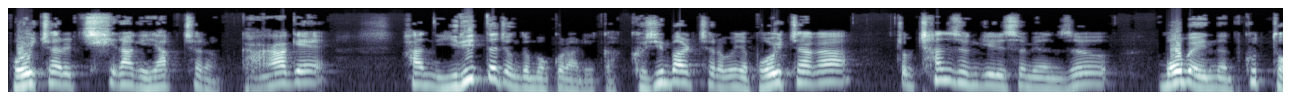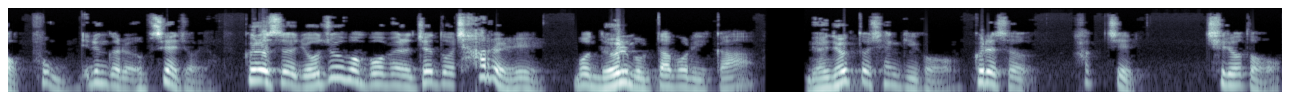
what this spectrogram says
보이차를 진하게 약처럼 강하게 한 2리터 정도 먹고 나니까 거짓말처럼 그냥 보이차가 좀 찬 성질이 있으면서 몸에 있는 구토, 풍 이런 거를 없애줘요. 그래서 요즘은 보면 저도 차를 뭐 늘 먹다 보니까 면역도 생기고 그래서 학질 치료도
